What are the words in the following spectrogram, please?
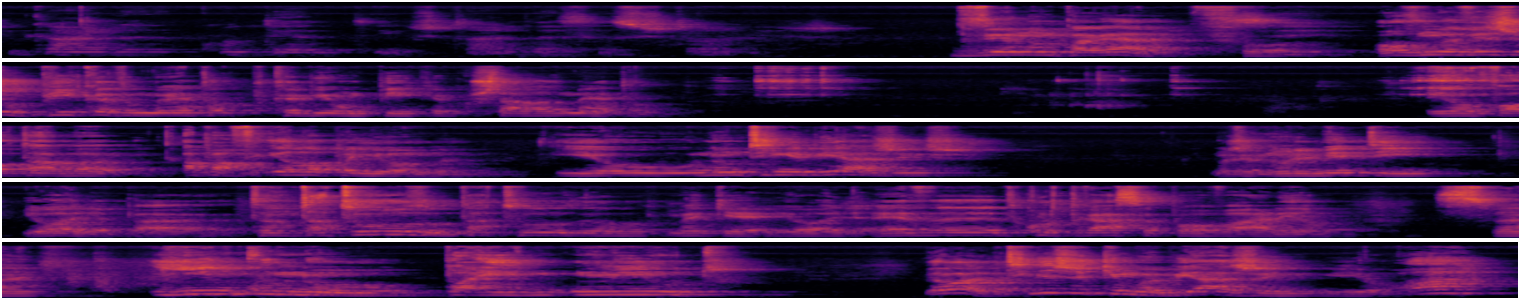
ficar contente e gostar dessas histórias. Deviam não pagar. Foi. Sim. Houve uma vez o pica do metal, porque havia um pica que gostava de metal. Eu faltava. Ah pá, ele apanhou-me e eu não tinha viagens. Mas eu não lhe menti. E olha, pá, então está tudo, está tudo. Ele, como é que é? Eu, olha, é de, de para o VAR. Ele, se bem. E enconou, pá, em um minuto. Ele, olha, tinhas aqui uma viagem? E eu, ah,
